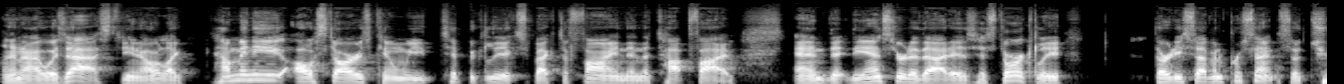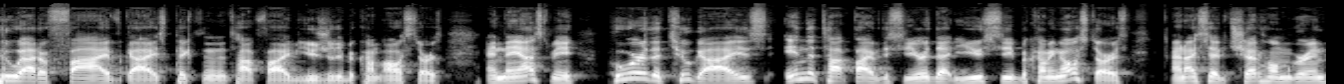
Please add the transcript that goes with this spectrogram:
and I was asked, you know, like how many All Stars can we typically expect to find in the top five? And the, the answer to that is historically 37%. So two out of five guys picked in the top five usually become all stars. And they asked me, who are the two guys in the top five this year that you see becoming all stars? And I said Chet Holmgren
